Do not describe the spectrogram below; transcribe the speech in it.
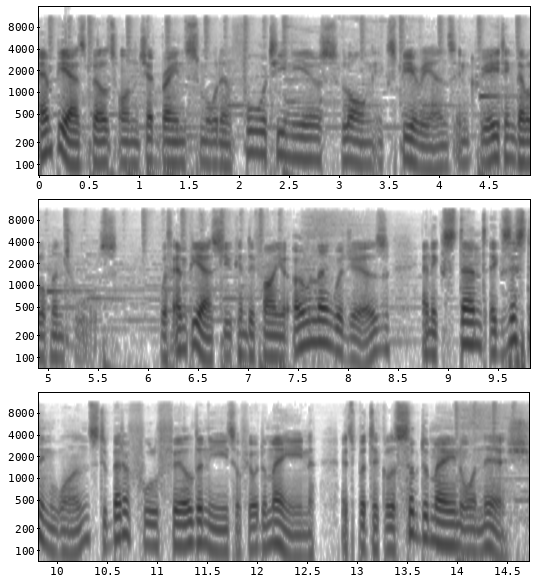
MPS builds on JetBrains' more than 14 years long experience in creating development tools. With MPS you can define your own languages and extend existing ones to better fulfill the needs of your domain, its particular subdomain or niche.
